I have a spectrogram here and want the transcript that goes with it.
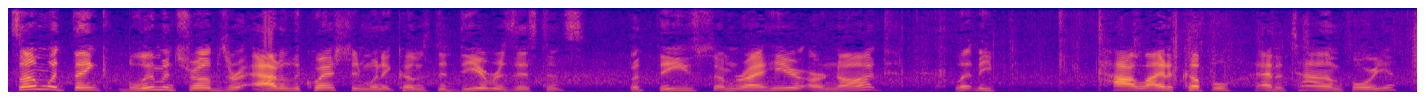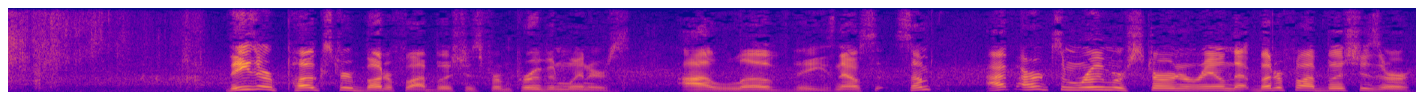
Some would think blooming shrubs are out of the question when it comes to deer resistance, but these some right here are not. Let me highlight a couple at a time for you. These are Pugster butterfly bushes from Proven Winners. I love these. Now, some I've heard some rumors stirring around that butterfly bushes are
